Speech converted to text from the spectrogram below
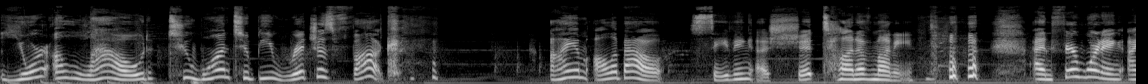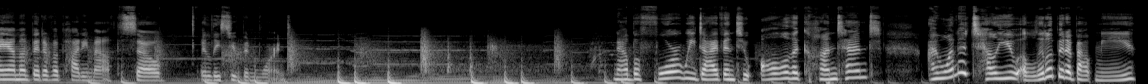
you're allowed to want to be rich as fuck. I am all about saving a shit ton of money. and fair warning, I am a bit of a potty mouth, so at least you've been warned. Now, before we dive into all the content, I want to tell you a little bit about me,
